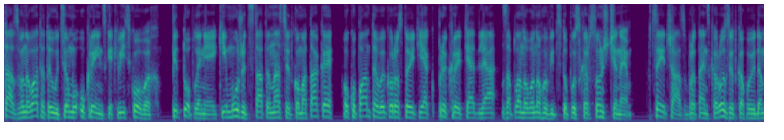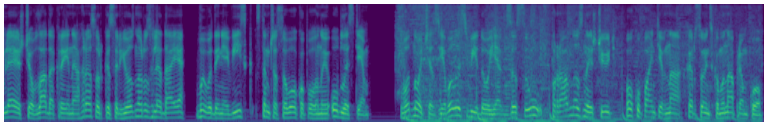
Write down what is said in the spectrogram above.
та звинуватити у цьому українських військових. Підтоплення, які можуть стати наслідком атаки, окупанти використають як прикриття для запланованого відступу з Херсонщини. В цей час британська розвідка повідомляє, що влада країни-агресорки серйозно розглядає виведення військ з тимчасово окупованої області. Водночас з'явилось відео, як ЗСУ вправно знищують окупантів на Херсонському напрямку.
